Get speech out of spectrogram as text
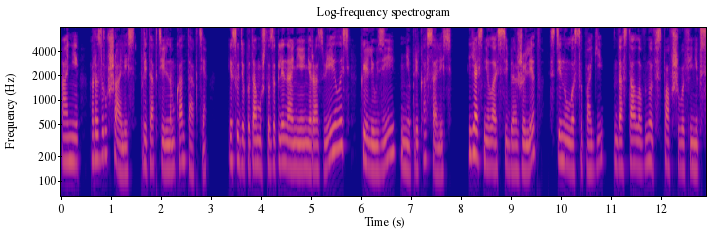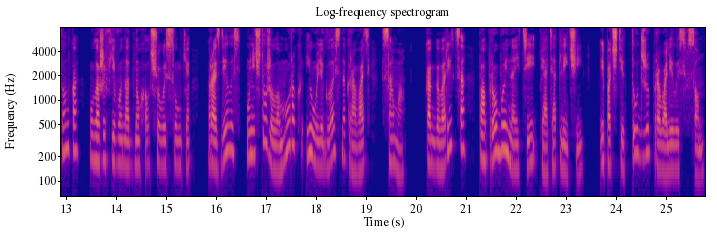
Они разрушались при тактильном контакте. И судя по тому, что заклинание не развеялось, к иллюзии не прикасались. Я сняла с себя жилет, стянула сапоги, достала вновь спавшего фениксенка, уложив его на дно холщовой сумки, разделась, уничтожила морок и улеглась на кровать сама. Как говорится, попробуй найти пять отличий. И почти тут же провалилась в сон.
